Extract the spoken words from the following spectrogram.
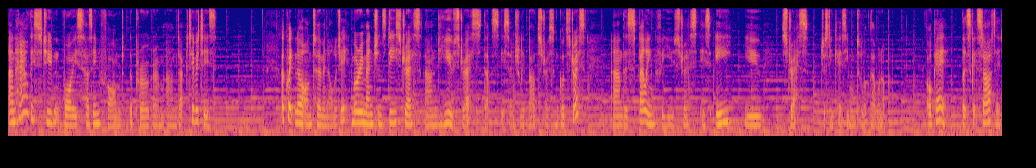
and how this student voice has informed the programme and activities. A quick note on terminology Murray mentions distress and eustress, that's essentially bad stress and good stress, and the spelling for eustress is E U stress, just in case you want to look that one up. Okay, let's get started.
